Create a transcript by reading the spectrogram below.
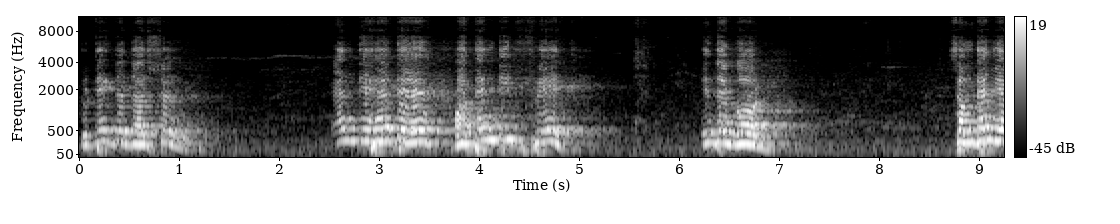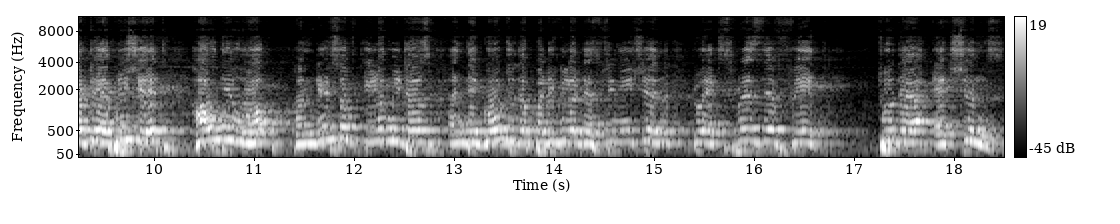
to take the darshan and they have their authentic faith in their God. Sometimes you have to appreciate how they walk hundreds of kilometers and they go to the particular destination to express their faith through their actions.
